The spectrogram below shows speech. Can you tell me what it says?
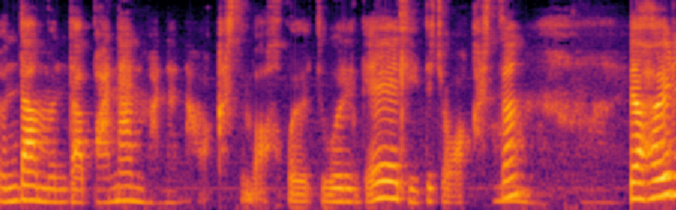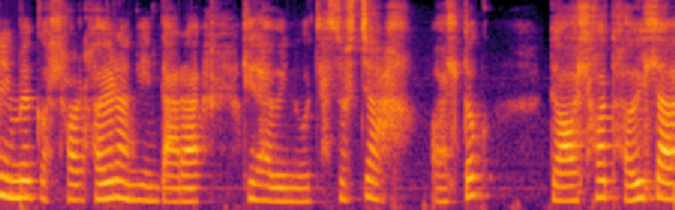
ундаа мундаа банан манан аваа гарсан баахгүй зүгээр ингээл идэж угаа гарсан. Тэгээ хоёр эмэг болохоор хоёр хоногийн дараа тэр хавийн нөгөө засварчин ах олдог. Тэгээ олоход хоёлаа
